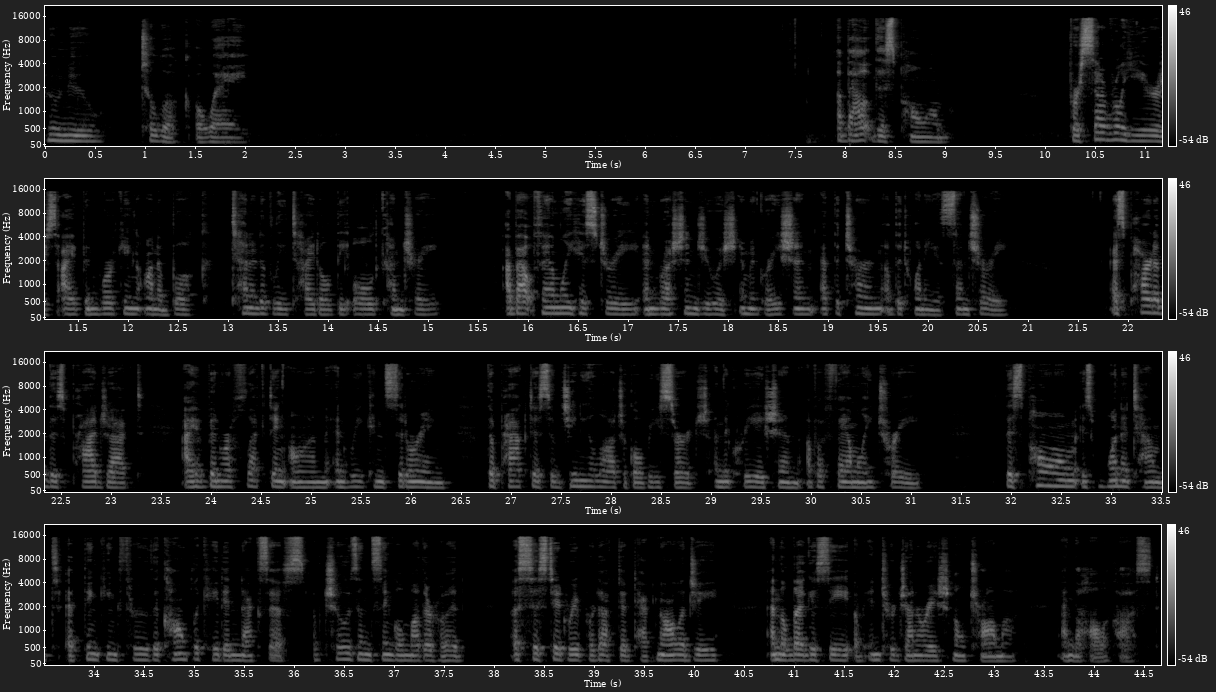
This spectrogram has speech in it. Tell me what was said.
who knew to look away. About this poem. For several years, I've been working on a book tentatively titled The Old Country about family history and Russian Jewish immigration at the turn of the 20th century. As part of this project, I have been reflecting on and reconsidering the practice of genealogical research and the creation of a family tree. This poem is one attempt at thinking through the complicated nexus of chosen single motherhood, assisted reproductive technology, and the legacy of intergenerational trauma and the Holocaust.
